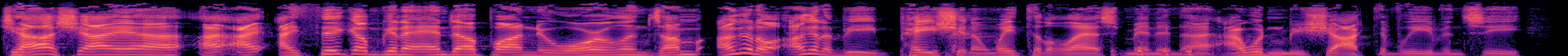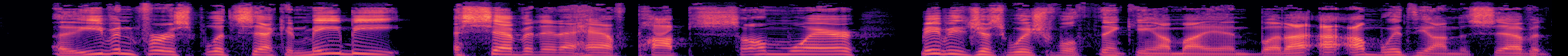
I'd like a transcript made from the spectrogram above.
Josh, I uh, I I think I'm gonna end up on New Orleans. I'm I'm gonna I'm gonna be patient and wait to the last minute. I, I, wouldn't be shocked if we even see, uh, even for a split second, maybe a seven and a half pop somewhere. Maybe it's just wishful thinking on my end, but I, am with you on the seven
